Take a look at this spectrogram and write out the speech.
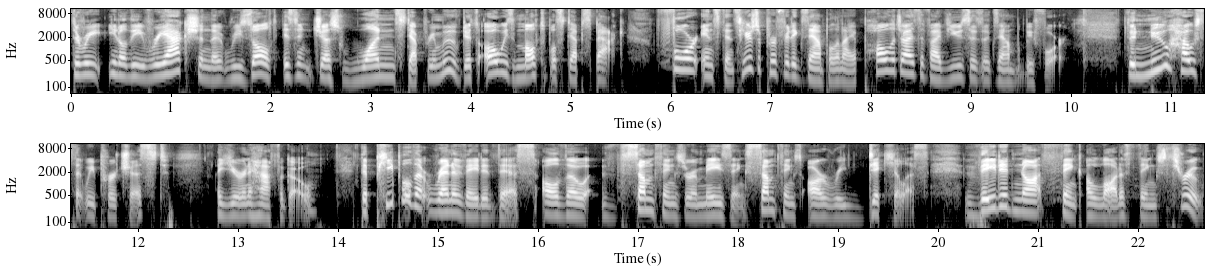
The re, you know, the reaction, the result isn't just one step removed. It's always multiple steps back. For instance, here's a perfect example, and I apologize if I've used this example before. The new house that we purchased a year and a half ago, the people that renovated this, although some things are amazing, some things are ridiculous, they did not think a lot of things through.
